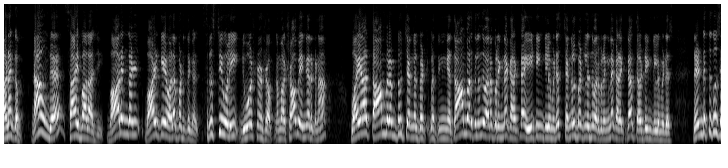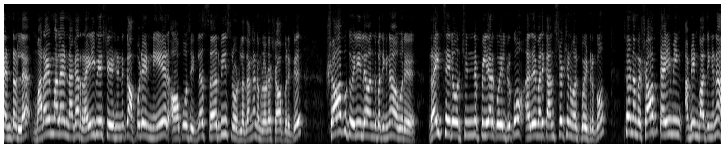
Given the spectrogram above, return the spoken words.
வணக்கம். நான் உங்கள் சாய் பாலாஜி. வாரங்கள் வாழ்க்கையை வளப்படுத்துங்கள். சிருஷ்டி ஒளி டிவோஷனல் ஷாப் நம்ம ஷாப் எங்கே இருக்குன்னா வயா தாம்பரம் டு செங்கல்பட்டு. இப்போ நீங்கள் தாம்பரத்துலேருந்து வர போறீங்கன்னா கரெக்டாக எயிட்டீன் கிலோமீட்டர்ஸ் செங்கல்பட்டுலேருந்து வர போகிறீங்கன்னா கரெக்டாக தேர்ட்டீன் கிலோமீட்டர்ஸ் ரெண்டுத்துக்கும் சென்டரில் மறைமலை நகர் ரயில்வே ஸ்டேஷனுக்கு அப்படியே நேர் ஆப்போசிட்டில் சர்வீஸ் ரோட்டில் தாங்க நம்மளோட ஷாப் இருக்குது ஷாப்புக்கு வெளியில் வந்து பார்த்தீங்கன்னா ஒரு ரைட் சைடில் ஒரு சின்ன பிள்ளையார் கோயில் இருக்கும். அதே மாதிரி கன்ஸ்ட்ரக்ஷன் ஒர்க் போயிட்டுருக்கும் ஸோ நம்ம ஷாப் டைமிங் அப்படின்னு பார்த்தீங்கன்னா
